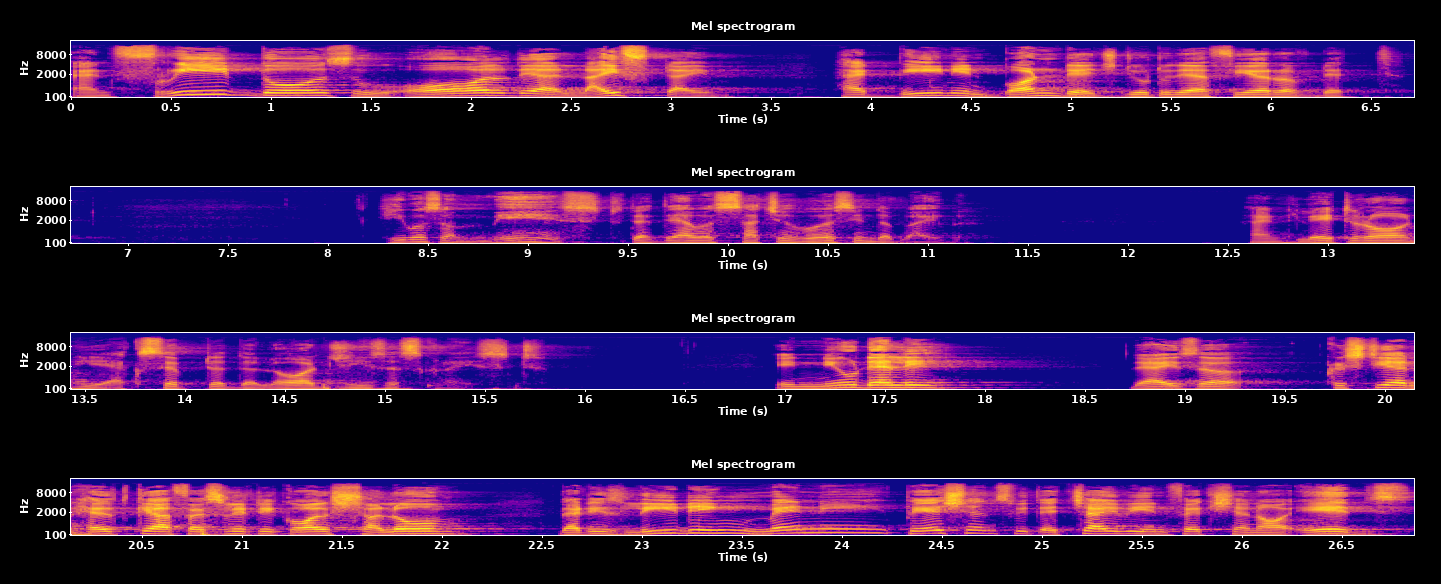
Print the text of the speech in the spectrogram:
and freed those who all their lifetime had been in bondage due to their fear of death. He was amazed that there was such a verse in the Bible. And later on, he accepted the Lord Jesus Christ. In New Delhi, there is a Christian healthcare facility called Shalom that is leading many patients with HIV infection or AIDS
